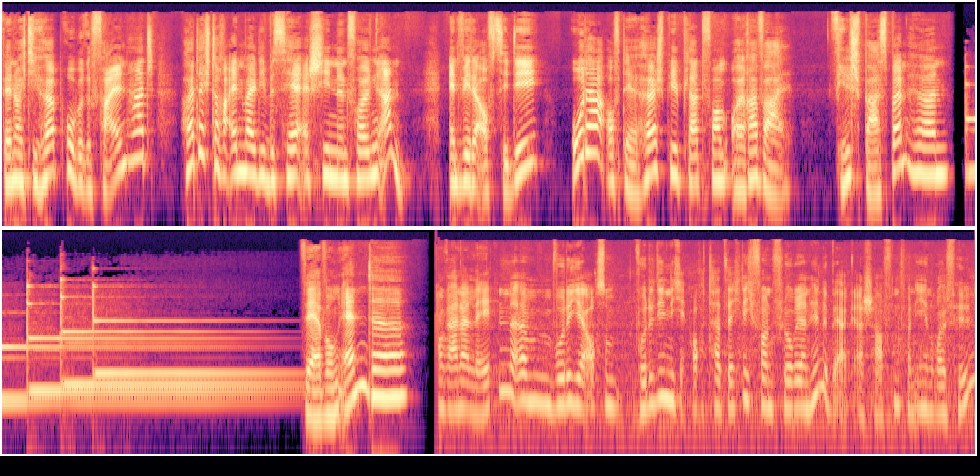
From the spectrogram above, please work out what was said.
Wenn euch die Hörprobe gefallen hat, hört euch doch einmal die bisher erschienenen Folgen an. Entweder auf CD oder auf der Hörspielplattform eurer Wahl. Viel Spaß beim Hören. Werbung Ende. Morgana Layton ähm, wurde ja auch so, wurde die nicht auch tatsächlich von Florian Hilleberg erschaffen, von Ian Rolf Hill?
